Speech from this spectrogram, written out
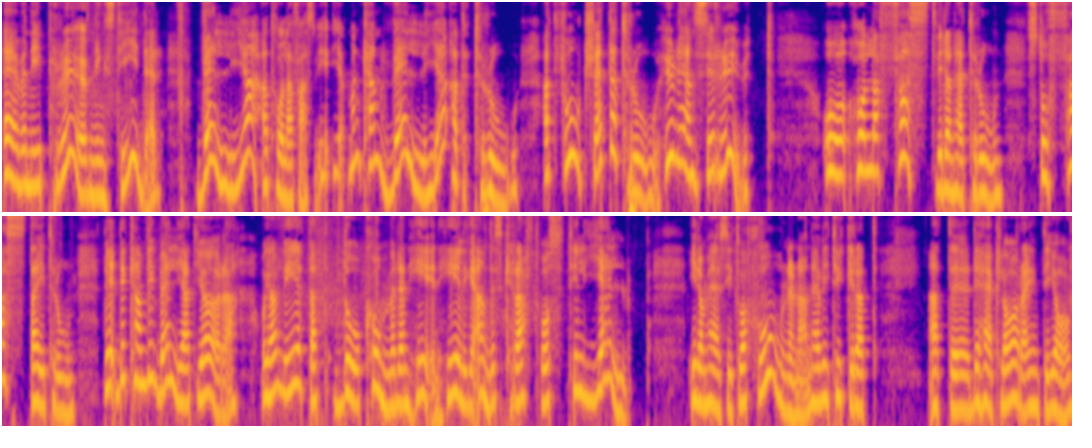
även i prövningstider välja att hålla fast. Man kan välja att tro, att fortsätta tro, hur det än ser ut. Och hålla fast vid den här tron, stå fasta i tron, det, det kan vi välja att göra. Och jag vet att då kommer den helige Andes kraft oss till hjälp i de här situationerna när vi tycker att, att eh, det här klarar inte jag.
